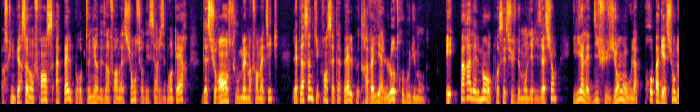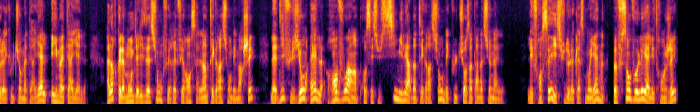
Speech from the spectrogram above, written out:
Lorsqu'une personne en France appelle pour obtenir des informations sur des services bancaires, d'assurance ou même informatique, la personne qui prend cet appel peut travailler à l'autre bout du monde. Et parallèlement au processus de mondialisation, il y a la diffusion ou la propagation de la culture matérielle et immatérielle, Alors que la mondialisation fait référence à l'intégration des marchés, la diffusion, elle, renvoie à un processus similaire d'intégration des cultures internationales. Les Français issus de la classe moyenne peuvent s'envoler à l'étranger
